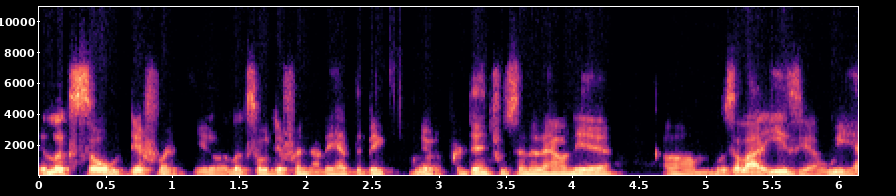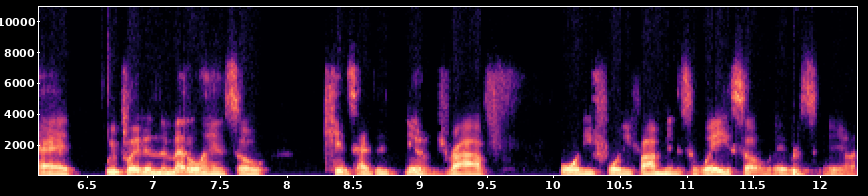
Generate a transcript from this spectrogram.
it looks so different. You know, it looks so different now. They have the big, you know, the Prudential Center down there. Um, it was a lot easier. We had we played in the Meadowlands, so kids had to, you know, drive 40, 45 minutes away. So it was, you know,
